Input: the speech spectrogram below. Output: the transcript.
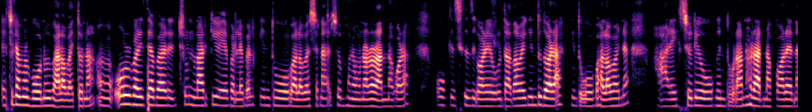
অ্যাকচুয়ালি আমার বোনই ভালো পাইতো না ওর বাড়িতে আবার শুনলার কি অ্যাভেলেবেল কিন্তু ও ভালোবাসে না। সব মানে ওনারও রান্না করা। ও কিছু করে। ওর দাদাভাই কিন্তু ধরা, কিন্তু ও ভালো হয় না। আর অ্যাকচুয়ালি ও কিন্তু ওনারও রান্না করে না।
